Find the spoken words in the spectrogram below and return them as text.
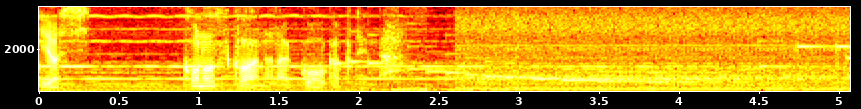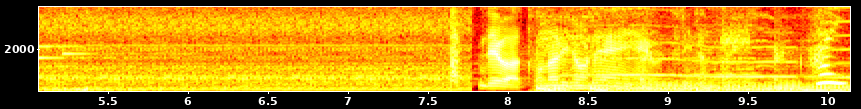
よし。このスコアなら合格点だ。では隣のレーンへ移りなさい。はい。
